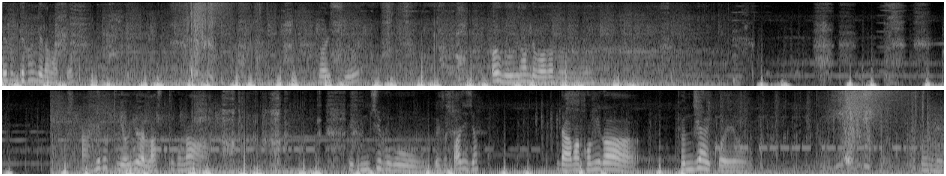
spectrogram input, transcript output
해독기 한 개 남았죠? 나이스. 아이고 여기서 한 대 맞아버렸네. 아 해독기 여기가 라스트구나. 그 눈치 보고 여기서 빠지죠? 근데 아마 거미가 견제할 거예요. 그렇네.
